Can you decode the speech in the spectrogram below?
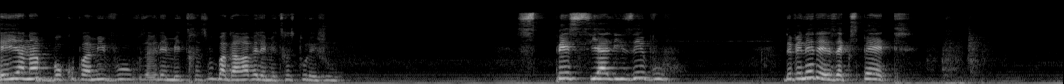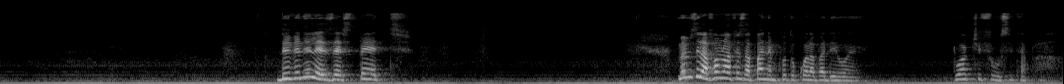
Et il y en a beaucoup parmi vous, vous avez des maîtresses, vous bagarrez avec les maîtresses tous les jours. Spécialisez-vous. Devenez des experts. Devenez les experts. Même si la femme a fait ça pas n'importe quoi là-bas, ouais. Toi, tu fais aussi ta part.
